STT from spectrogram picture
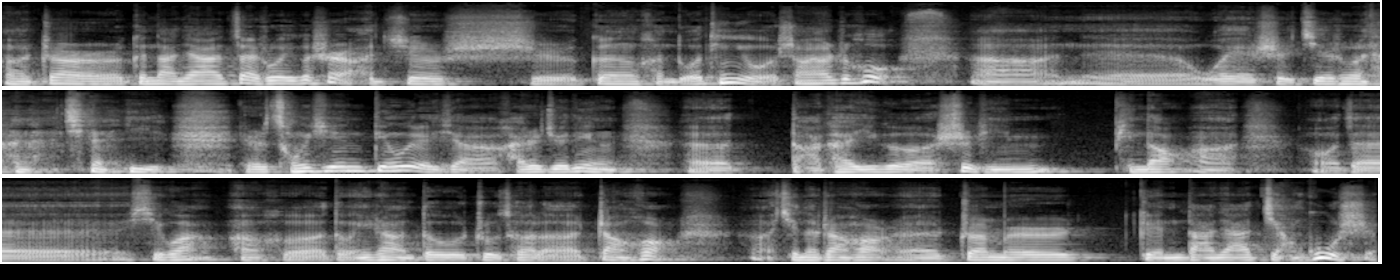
呃，这儿跟大家再说一个事儿啊，就是跟很多听友商量之后啊，呃，我也是接受了建议，也是重新定位了一下，还是决定呃。打开一个视频频道啊，我在西瓜啊和抖音上都注册了账号啊，新的账号呃专门跟大家讲故事，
